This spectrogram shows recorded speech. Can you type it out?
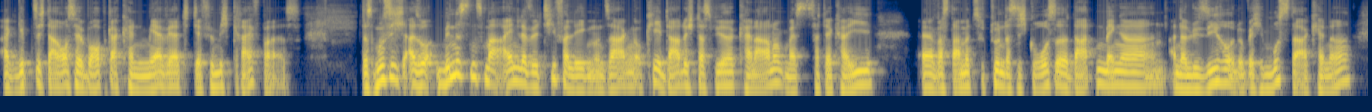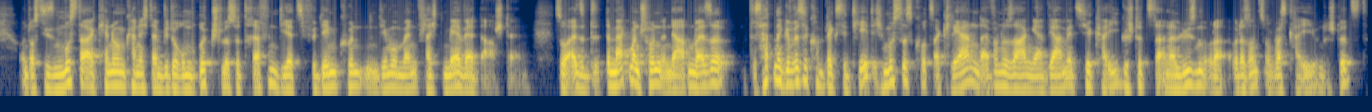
ergibt sich daraus ja überhaupt gar kein Mehrwert, der für mich greifbar ist. Das muss ich also mindestens mal ein Level tiefer legen und sagen, okay, dadurch, dass wir, keine Ahnung, meistens hat der KI äh, was damit zu tun, dass ich große Datenmenge analysiere und irgendwelche Muster erkenne. Und aus diesen Mustererkennungen kann ich dann wiederum Rückschlüsse treffen, die jetzt für den Kunden in dem Moment vielleicht Mehrwert darstellen. So, also da merkt man schon in der Art und Weise, das hat eine gewisse Komplexität. Ich muss das kurz erklären und einfach nur sagen, ja, wir haben jetzt hier KI-gestützte Analysen oder, oder sonst irgendwas KI unterstützt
